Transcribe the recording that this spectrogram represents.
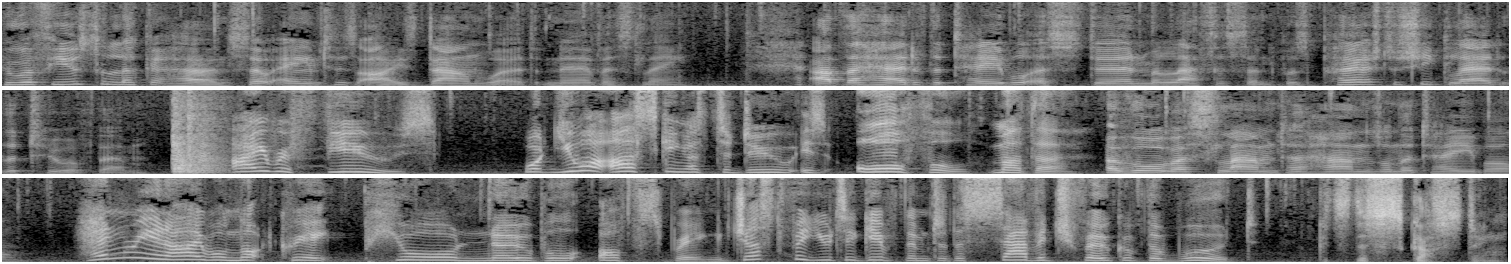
who refused to look at her and so aimed his eyes downward, nervously. At the head of the table, a stern Maleficent was perched as she glared at the two of them. I refuse. What you are asking us to do is awful, Mother. Aurora slammed her hands on the table. Henry and I will not create pure, noble offspring just for you to give them to the savage folk of the wood. It's disgusting.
